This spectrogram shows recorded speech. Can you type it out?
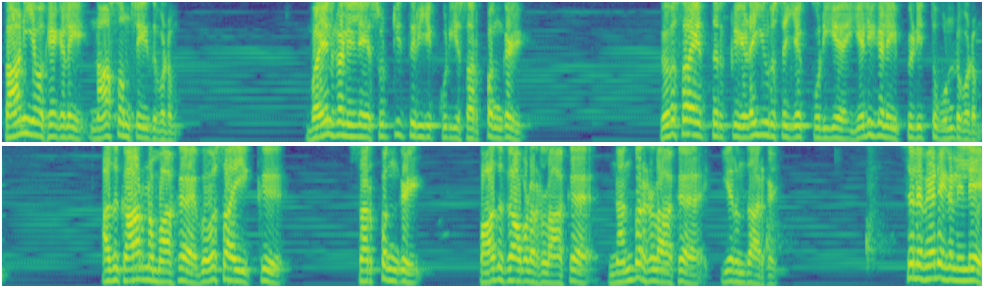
தானிய வகைகளை நாசம் செய்துவிடும். வயல்களிலே சுற்றித் திரியக்கூடிய சர்ப்பங்கள் விவசாயத்திற்கு இடையூறு செய்யக்கூடிய எலிகளை பிடித்து உண்டுவிடும். அது காரணமாக விவசாயிக்கு சர்ப்பங்கள் பாதுகாவலர்களாக நண்பர்களாக இருந்தார்கள். சில வேளைகளிலே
